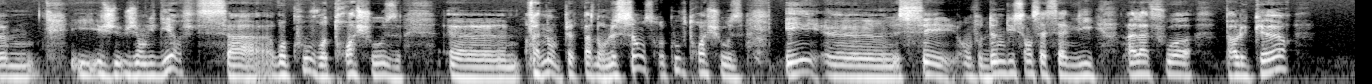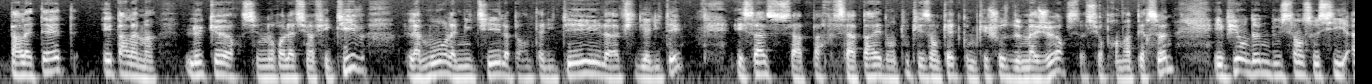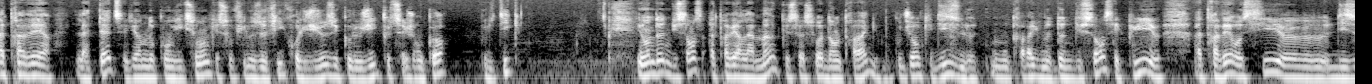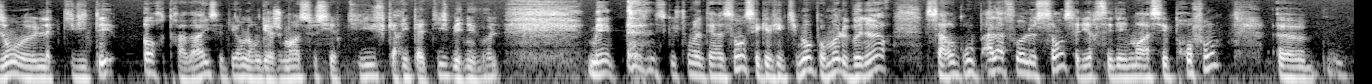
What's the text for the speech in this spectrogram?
j'ai envie de dire, ça recouvre trois choses. Euh, enfin non, pardon, le sens recouvre trois choses. Et euh, c'est, on donne du sens à sa vie à la fois par le cœur, par la tête et par la main. Le cœur, c'est une relation affective, l'amour, l'amitié, la parentalité, la filialité. Et ça, ça, apparaît dans toutes les enquêtes comme quelque chose de majeur, ça surprendra personne. Et puis on donne du sens aussi à travers la tête, c'est-à-dire nos convictions, qu'elles soient philosophiques, religieuses, écologiques, que sais-je encore, politiques. Et on donne du sens à travers la main, que ce soit dans le travail. Beaucoup de gens qui disent le, mon travail me donne du sens. Et puis euh, à travers aussi, euh, disons, euh, l'activité hors travail, c'est-à-dire l'engagement associatif, caritatif, bénévole. Mais ce que je trouve intéressant, c'est qu'effectivement, pour moi, le bonheur, ça regroupe à la fois le sens, c'est-à-dire c'est des éléments assez profonds, euh,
